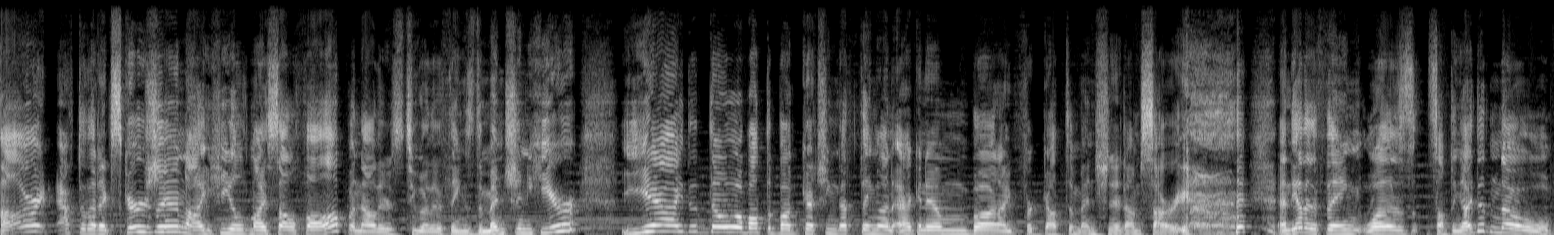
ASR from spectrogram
Alright, after that excursion, I healed myself all up, and now there's two other things to mention here. Yeah, I did know about the bug catching that thing on Aghanim, but I forgot to mention it, I'm sorry. and the other thing was something I didn't know.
